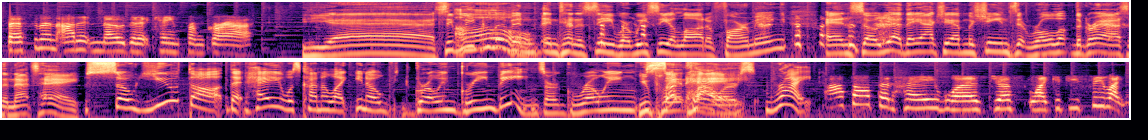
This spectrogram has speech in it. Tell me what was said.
specimen. I didn't know that it came from grass. Yeah. See, we live in, oh. in Tennessee where we see a lot of farming. And so, yeah, they actually have machines that roll up the grass, and that's hay. So you thought that hay was kind of like, you know, growing green beans or growing You plant hay. sunflowers. Right. I thought that hay was just like if you see like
